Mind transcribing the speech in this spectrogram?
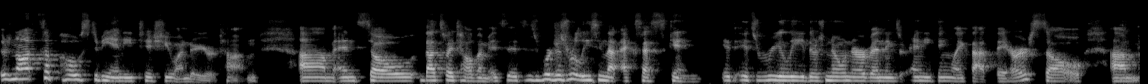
there's not supposed to be any tissue under your tongue. Um, and so that's what I tell them. It's, it's, we're just releasing that excess skin. It, it's really, there's no nerve endings or anything like that there. So um,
